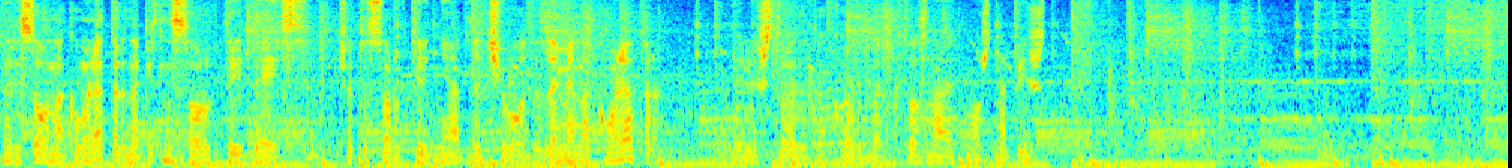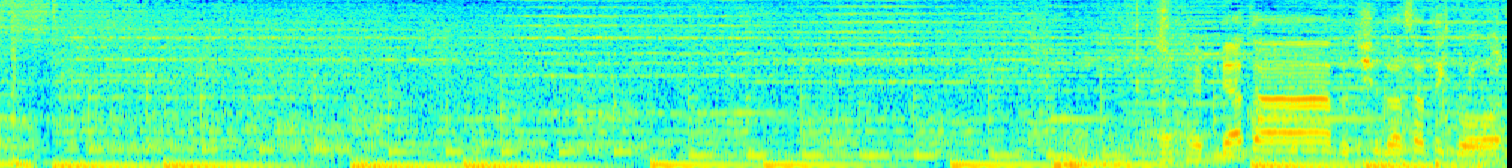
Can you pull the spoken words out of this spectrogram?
Нарисован аккумулятор, написано 43 days. Что-то 43 дня. Для чего? Для замены аккумулятора? Или что это такое, ребят? Кто знает, может напишет. Эх, ребята, 2020 год.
